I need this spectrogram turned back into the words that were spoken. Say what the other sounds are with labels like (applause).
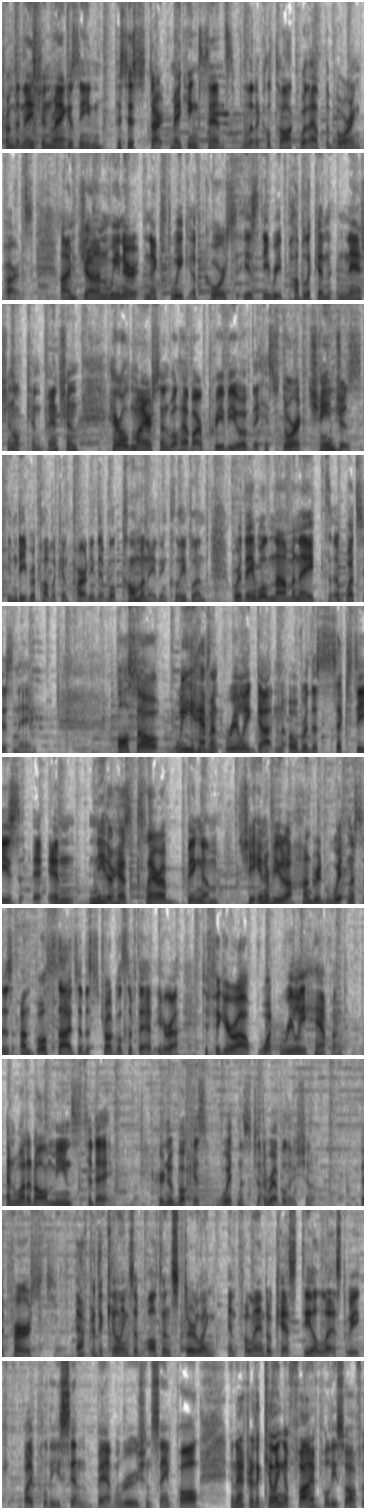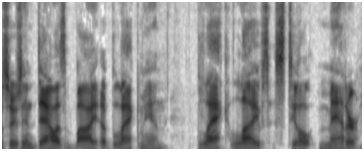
From The Nation magazine, this is Start Making Sense political talk without the boring parts. I'm Jon Wiener. Next week, of course, is the Republican National Convention. Harold Meyerson will have our preview of the historic changes in the Republican Party that will culminate in Cleveland, where they will nominate, uh, what's his name? Also, we haven't really gotten over the 60s, and neither has Clara Bingham. She interviewed 100 witnesses on both sides of the struggles of that era to figure out what really happened and what it all means today. Her new book is Witness to the Revolution. But first, after the killings of Alton Sterling and Philando Castile last week by police in Baton Rouge and St. Paul, and after the killing of five police officers in Dallas by a black man, Black Lives Still Matter.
